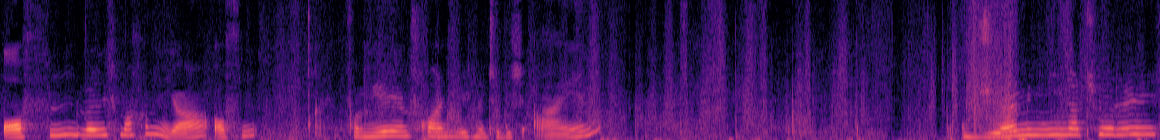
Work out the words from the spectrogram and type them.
offen will ich machen. Ja, offen. Familienfreundlich natürlich ein. Germany natürlich.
